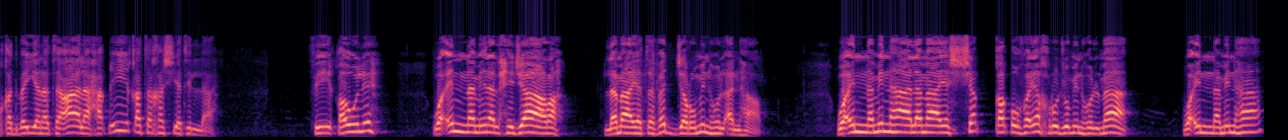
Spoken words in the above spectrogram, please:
وقد بين تعالى حقيقة خشية الله في قوله وإن من الحجارة لما يتفجر منه الأنهار وإن منها لما يشقق فيخرج منه الماء وإن منها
